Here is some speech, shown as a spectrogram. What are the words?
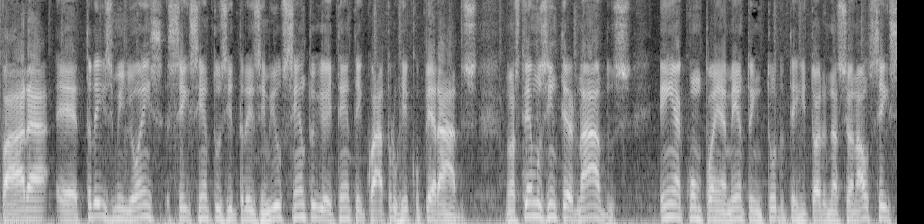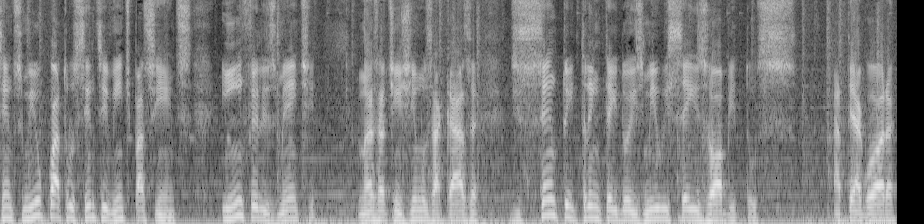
Para eh, 3 milhões 613 mil 184 recuperados. Nós temos internados em acompanhamento em todo o território nacional 600 mil 420 pacientes. E infelizmente nós atingimos a casa de 132 mil e seis óbitos. Até agora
